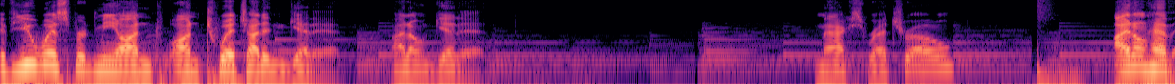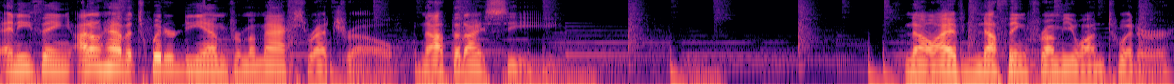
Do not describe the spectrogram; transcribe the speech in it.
if you whispered me on on Twitch, I didn't get it. I don't get it. Max Retro? I don't have anything. I don't have a Twitter DM from a Max Retro. Not that I see. No, I have nothing from you on Twitter.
